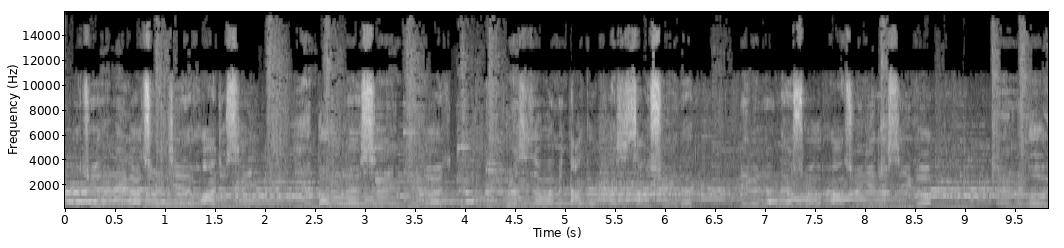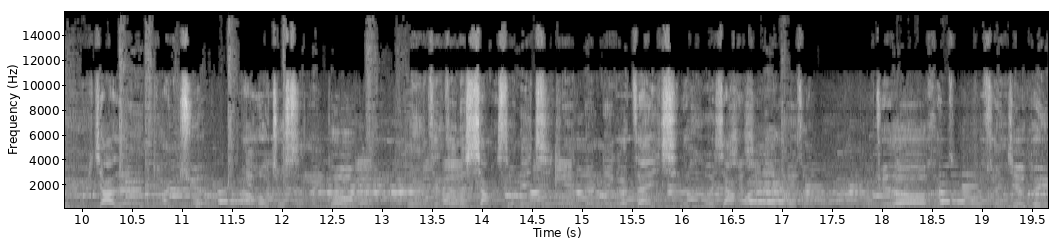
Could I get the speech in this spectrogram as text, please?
我觉得那个春节的话，就是一年到头来是那个，无论是在外面打工还是上学的那个人来说的话，春节都是一个，能够与家人团聚，然后就是能够认认真真的享受那几天的那个在一起的阖家欢乐的那种。我觉得很春节对于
